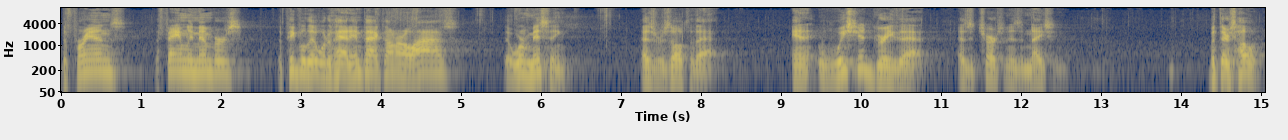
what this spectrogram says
The friends, the family members, the people that would have had impact on our lives that we're missing as a result of that. And we should grieve that as a church and as a nation. But there's hope.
